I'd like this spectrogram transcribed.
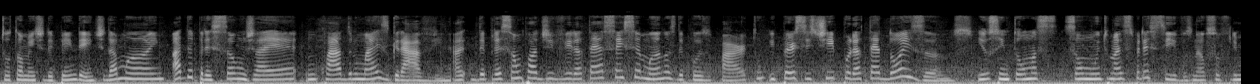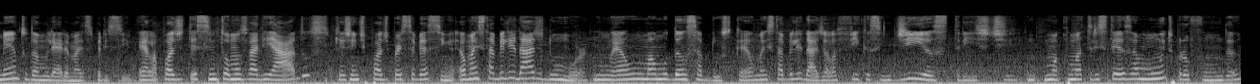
totalmente dependente da mãe. A depressão já é um quadro mais grave. A depressão pode vir até seis semanas depois do parto e persistir por até dois anos. E os sintomas são muito mais expressivos, né? O sofrimento da mulher é mais expressivo. Ela pode ter sintomas variados, que a gente pode perceber assim. É uma instabilidade do humor, não é uma mudança brusca, é uma estabilidade. Ela fica assim, dias triste, uma, com uma tristeza muito profunda,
